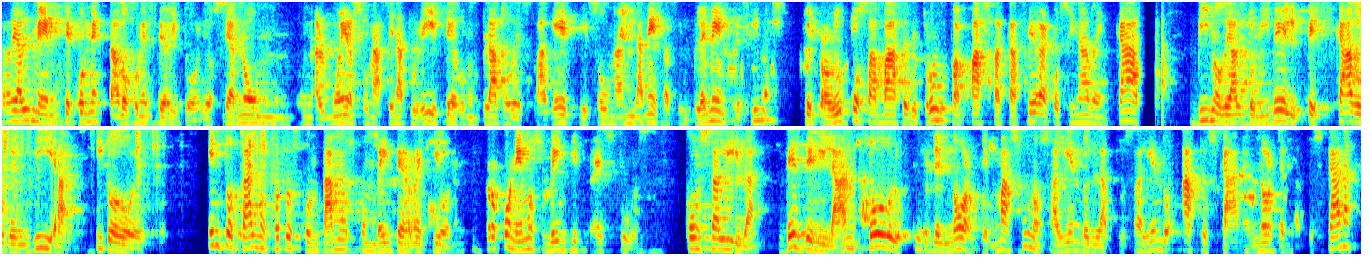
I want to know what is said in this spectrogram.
realmente conectado con el territorio, o sea, no un, almuerzo, una cena turística con un plato de espaguetis o una milanesa simplemente, sino que productos a base de trufa, pasta casera cocinada en casa, vino de alto nivel, pescado del día y todo esto. En total nosotros contamos con 20 regiones y proponemos 23 tours, con salida desde Milán, todos los tours del norte, más uno saliendo, de la, saliendo a Toscana, el norte de la Toscana,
